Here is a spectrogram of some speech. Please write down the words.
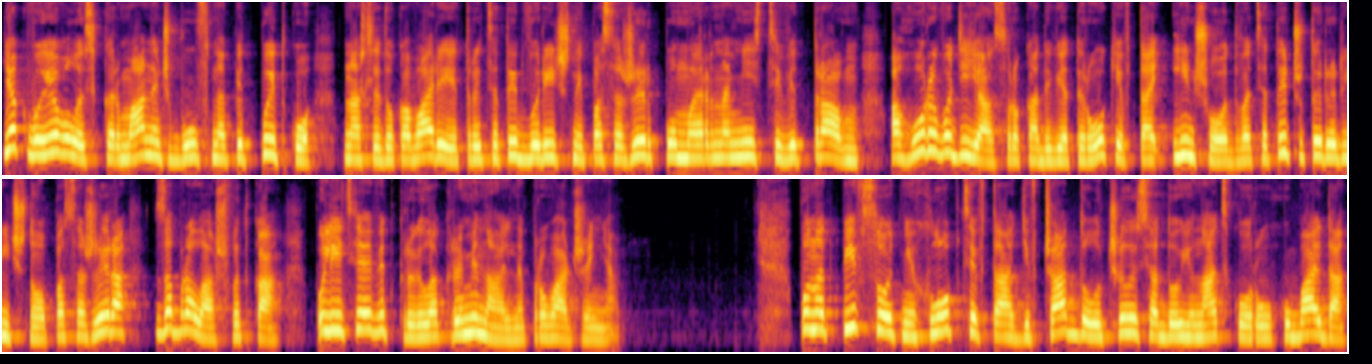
Як виявилось, керманич був на підпитку. Внаслідок аварії 32-річний пасажир помер на місці від травм, а горе водія 49 років та іншого 24-річного пасажира забрала швидка. Поліція відкрила кримінальне провадження. Понад півсотні хлопців та дівчат долучилися до юнацького руху Байда.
